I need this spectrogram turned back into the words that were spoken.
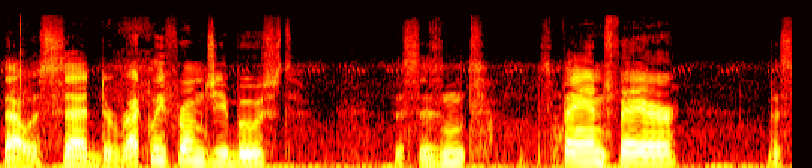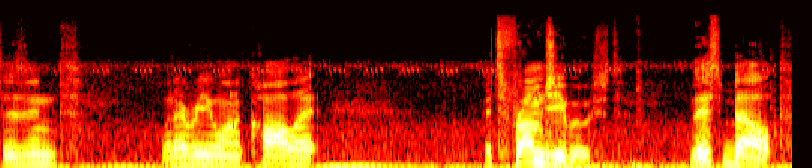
That was said directly from G-Boost. This isn't fanfare. This isn't whatever you want to call it. It's from G-Boost. This belt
